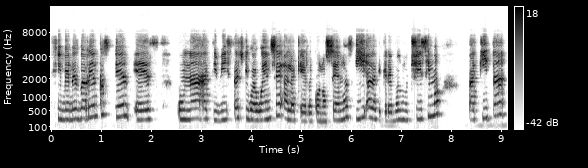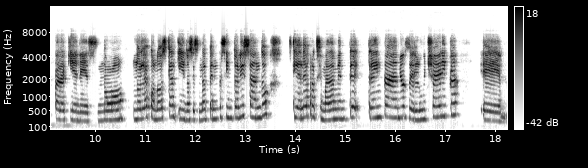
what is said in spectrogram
Jiménez Barrientos, quien es una activista chihuahuense a la que reconocemos y a la que queremos muchísimo. Paquita, para quienes no, no la conozcan y nos estén apenas sintonizando, tiene aproximadamente 30 años de lucha, Erika. Eh,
